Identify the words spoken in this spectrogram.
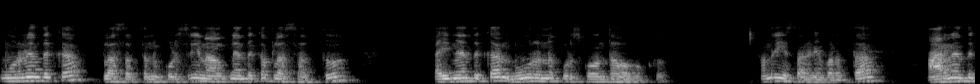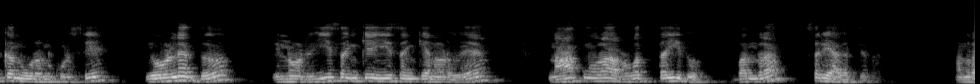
ಮೂರನೇದಕ್ಕ ಪ್ಲಸ್ ಹತ್ತನ್ನು ಕೂಡಿಸ್ರಿ. ನಾಲ್ಕನೇದಕ್ಕ ಪ್ಲಸ್ ಹತ್ತು. ಐದನೇದಕ್ಕ ನೂರನ್ನ ಕೂಡಿಸ್ಕೊಂತ ಹೋಗ್ಬೇಕು. ಅಂದ್ರೆ ಈ ಸರಣಿ ಬರುತ್ತ? ಆರನೇದಕ್ಕ ನೂರನ್ನು ಕೂಡಿಸ್ರಿ. ಏಳನೇದ್ದು, ಇಲ್ಲಿ ನೋಡ್ರಿ, ಈ ಸಂಖ್ಯೆ ಈ ಸಂಖ್ಯೆ ನಡುವೆ ನಾಲ್ಕನೂರ ಅರವತ್ತೈದು ಬಂದ್ರ ಸರಿ ಆಗತ್ತೆ ಇದು. ಅಂದ್ರ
